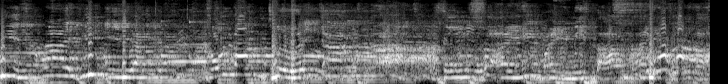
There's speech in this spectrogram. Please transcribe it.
พี่ชายพี่เกียรติเขานั่งเฉยจังอะสงสัยไม่มีตังค์ให้พวกเรา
